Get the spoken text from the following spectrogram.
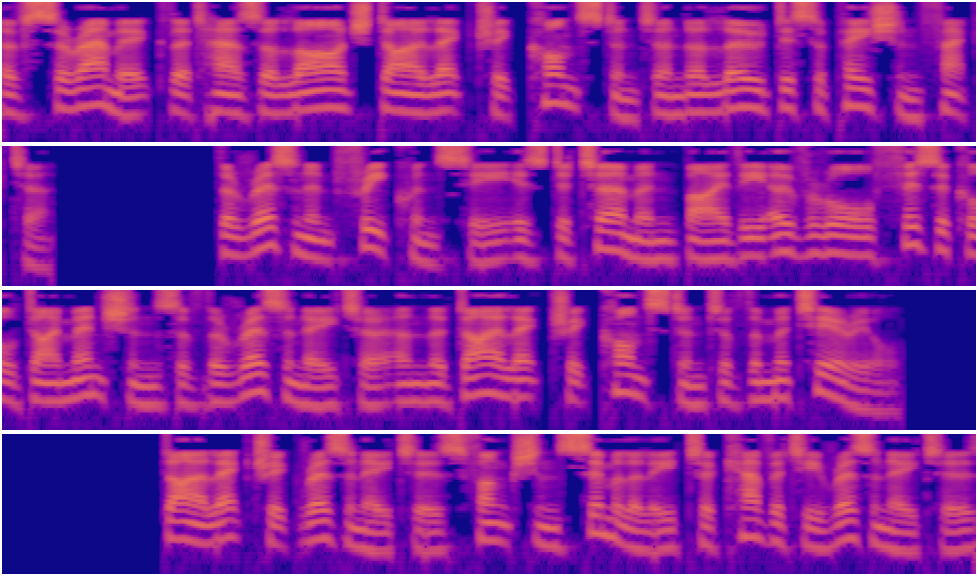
of ceramic that has a large dielectric constant and a low dissipation factor. The resonant frequency is determined by the overall physical dimensions of the resonator and the dielectric constant of the material. Dielectric resonators function similarly to cavity resonators,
